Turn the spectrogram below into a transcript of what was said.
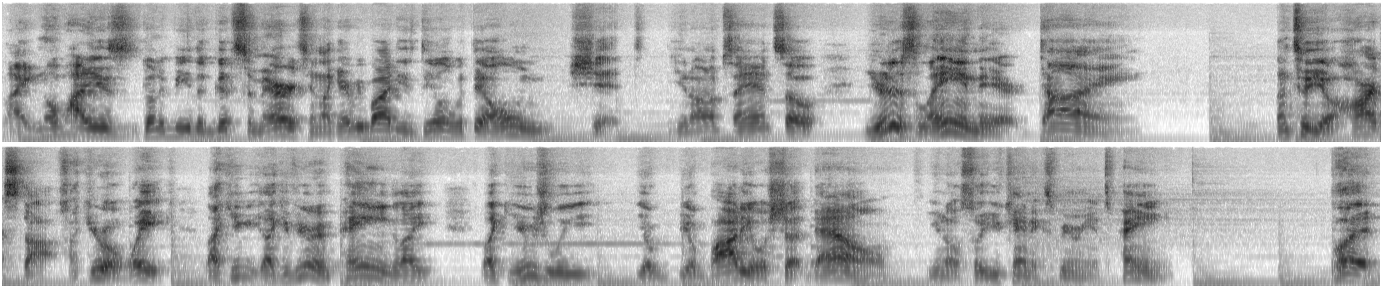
like nobody's gonna be the good Samaritan. Like everybody's dealing with their own shit. You know what I'm saying? So you're just laying there dying until your heart stops. Like you're awake. Like you like if you're in pain, like like usually your your body will shut down you know, so you can't experience pain. But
